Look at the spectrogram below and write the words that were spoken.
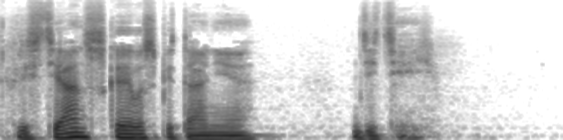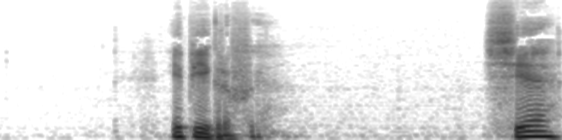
Христианское воспитание детей. Эпиграфы. «Се,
